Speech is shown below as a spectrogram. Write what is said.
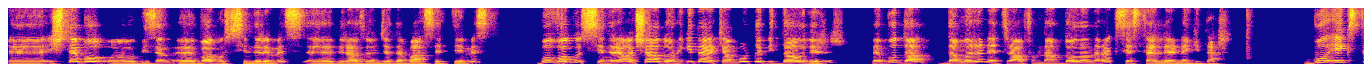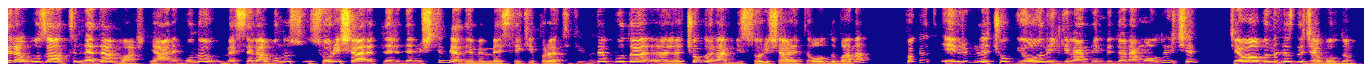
E, işte bu o, bizim e, vagus sinirimiz, e, biraz önce de bahsettiğimiz. Bu vagus siniri aşağı doğru giderken burada bir dal verir ve bu dal damarın etrafından dolanarak ses tellerine gider. Bu ekstra uzantı neden var? Yani bunu mesela bunu soru işaretleri demiştim ya demin mesleki pratikimde. Bu da e, çok önemli bir soru işareti oldu bana. Fakat evrimle çok yoğun ilgilendiğim bir dönem olduğu için cevabını hızlıca buldum.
